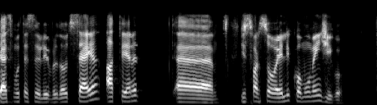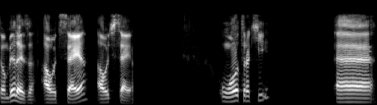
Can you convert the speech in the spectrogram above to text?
13º livro da Odisseia, Atena é, disfarçou ele como um mendigo. Então, beleza. A Odisseia, a Odisseia. Um outro aqui, é,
